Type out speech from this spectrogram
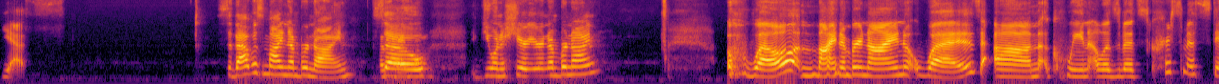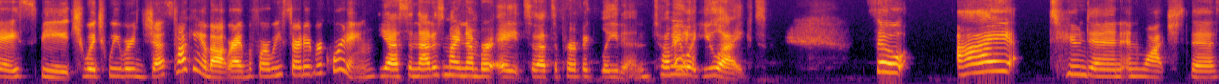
Yes. So that was my number nine. So, okay. do you want to share your number nine? Well, my number nine was um, Queen Elizabeth's Christmas Day speech, which we were just talking about right before we started recording. Yes, and that is my number eight. So that's a perfect lead in. Tell me what you liked. So I tuned in and watched this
